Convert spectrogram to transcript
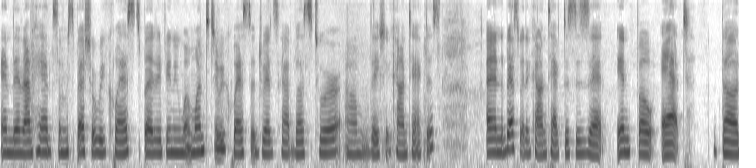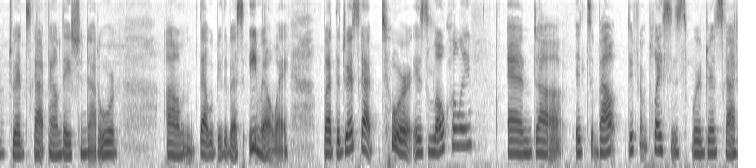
and then I've had some special requests. But if anyone wants to request a Dred Scott bus tour, um, they should contact us. And the best way to contact us is at info at the dredscottfoundation.org. Um, that would be the best email way. But the Dred Scott tour is locally, and uh, it's about different places where Dred Scott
